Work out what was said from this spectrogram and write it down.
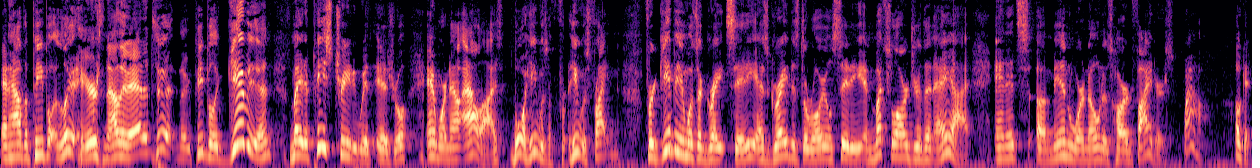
And how the people, and look at here's now they've added to it. The people of Gibeon made a peace treaty with Israel and were now allies. Boy, he was a, he was frightened. For Gibeon was a great city, as great as the royal city, and much larger than Ai. And its uh, men were known as hard fighters. Wow. Okay,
